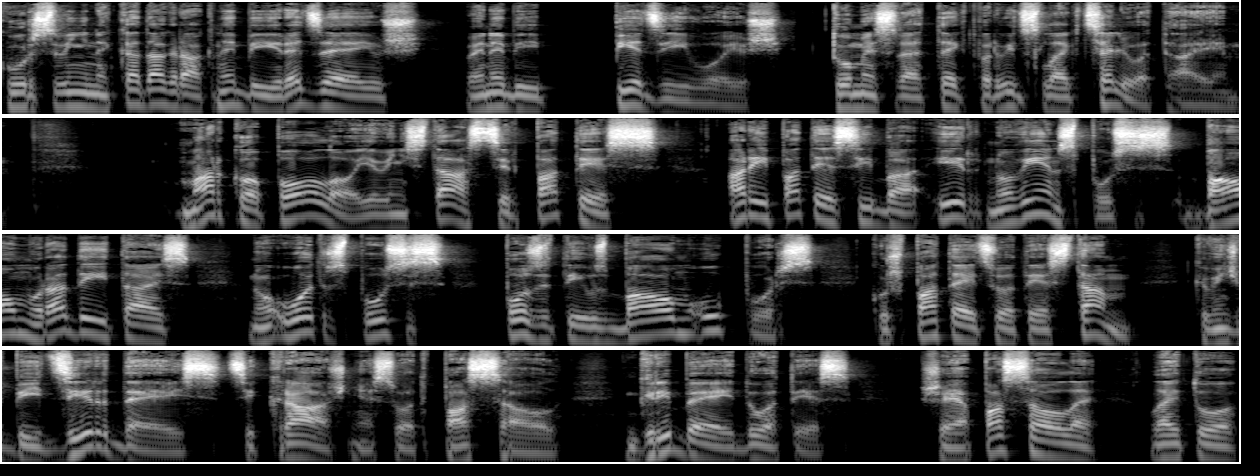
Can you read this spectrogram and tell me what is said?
kuras viņi nekad agrāk nebija redzējuši vai nebija piedzīvojuši. To mēs varētu teikt par viduslaiku ceļotājiem. Marko Polo, ja viņa stāsts ir patiess, arī patiesībā ir no vienas puses baumu radītājs, no otras puses pozitīvs baumu upuris, kurš pateicoties tam, ka viņš bija dzirdējis, cik krāšņa esot pasaule, gribēja doties šajā pasaulē, lai to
